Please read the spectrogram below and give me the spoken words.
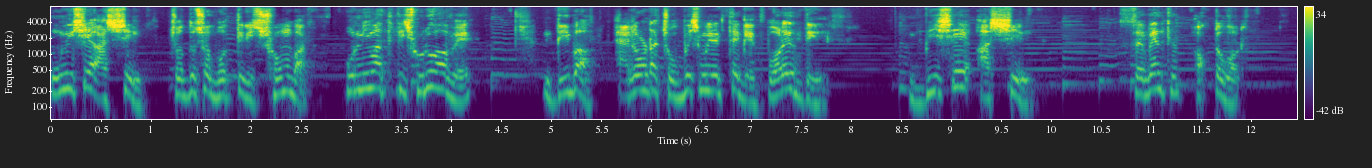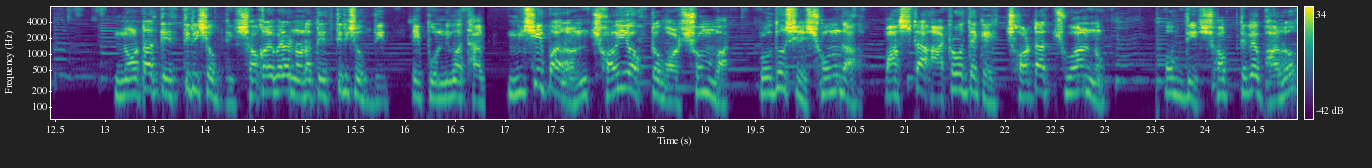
উনিশে আশ্বিন চোদ্দশো বত্রিশ সোমবার। পূর্ণিমা তিথি শুরু হবে দিবা এগারোটা চব্বিশ মিনিট থেকে পরের দিন, বিশে আশ্বিন সেভেন্থ অক্টোবর। নটা তেত্রিশ অব্দি সকালবেলা নটা তেত্রিশ অব্দি এই পূর্ণিমা থাকবে নিশি পালন ছয়ই অক্টোবর সোমবার। প্রদোষে সন্ধ্যা পাঁচটা আঠারো থেকে ছটা চুয়ান্ন অবধি সব থেকে ভালো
